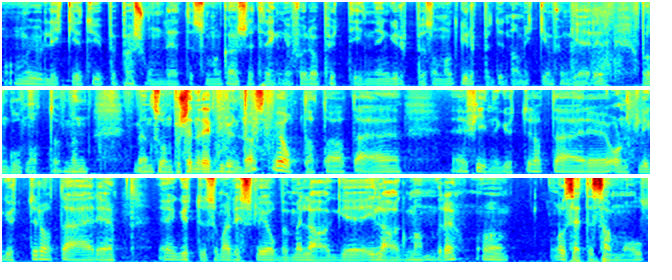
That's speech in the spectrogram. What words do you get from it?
om, ulike typer personligheter som man kanskje trenger for å putte inn i en gruppe, sånn at gruppedynamikken fungerer på en god måte. Men, men sånn på generelt grunnlag så er vi opptatt av at det er eh, fine gutter, at det er eh, ordentlige gutter, og at det er eh, gutter som har lyst til å jobbe med lag, i lag med andre. Og, og sette samhold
